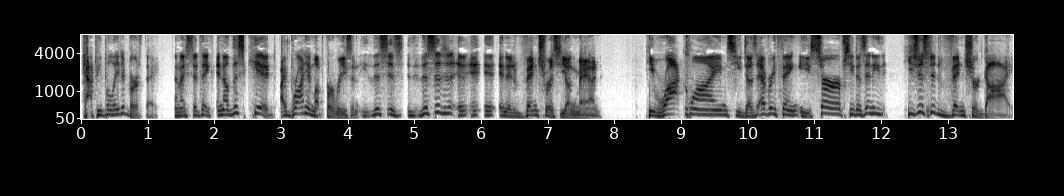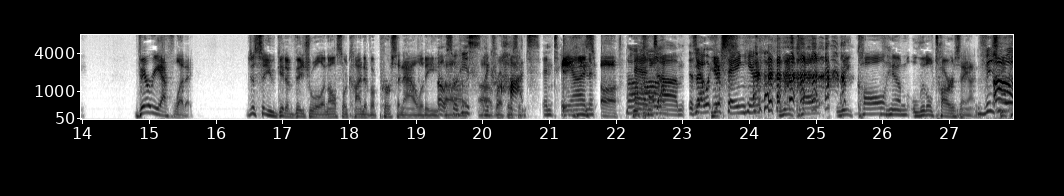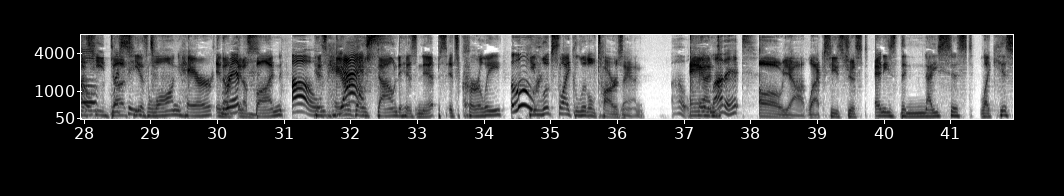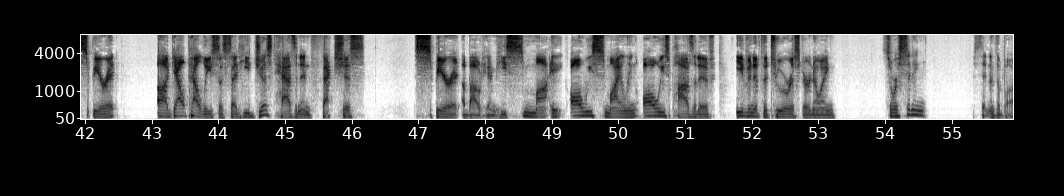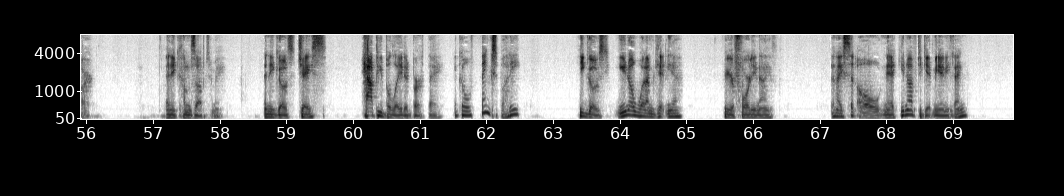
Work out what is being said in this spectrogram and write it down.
happy belated birthday. And I said, thank. And now this kid, I brought him up for a reason. This is this is a- a- an adventurous young man. He rock climbs. He does everything. He surfs. He does any. He's just an adventure guy. Very athletic. Just so you get a visual and also kind of a personality. Oh, so uh, he's uh, like hot and tan. He's, uh, and um, is that Yeah, what you're saying here? we call we call him Little Tarzan Visual because he does. He has long hair in a in a bun. Oh, his hair yes. goes down to his nips. It's curly. Ooh. He looks like Little Tarzan. Oh, they And- love it. Oh yeah, Lex. He's just and he's the nicest. Like his spirit. Uh, Gal pal Lisa said he just has an infectious spirit about him. He's smi- always smiling, always positive, even if the tourists are annoying. So we're sitting, sitting at the bar, and he comes up to me, and he goes, "Jace, happy belated birthday." I go, "Thanks, buddy." He goes, "You know what I'm getting you for your 49th?" And I said, "Oh, Nick, you don't have to get me anything."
